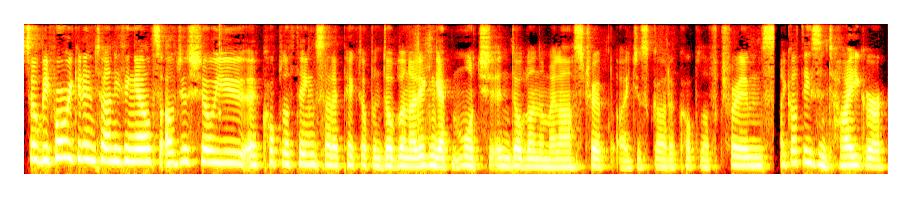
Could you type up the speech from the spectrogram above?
So before we get into anything else, I'll just show you a couple of things that I picked up in Dublin. I didn't get much in Dublin on my last trip. I just got a couple of trims. I got these in Tiger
